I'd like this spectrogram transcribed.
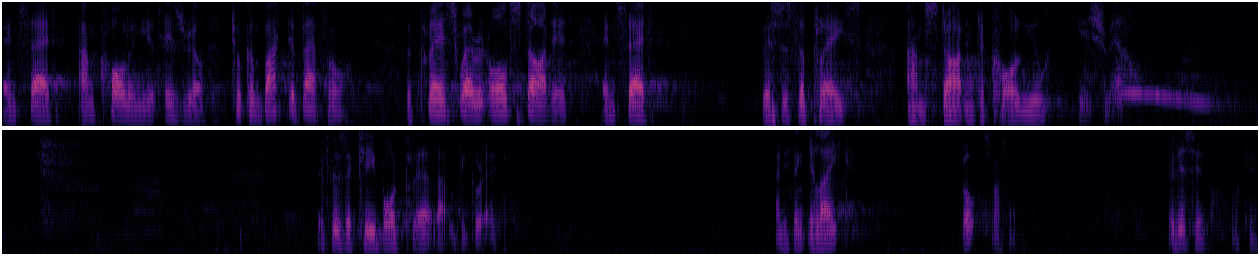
and said, I'm calling you Israel. Took him back to Bethel the place where it all started, and said, This is the place I'm starting to call you Israel. If there's a keyboard player, that would be great. Anything you like? Oh, it's not him. It is him. Okay.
